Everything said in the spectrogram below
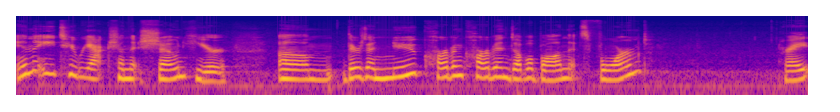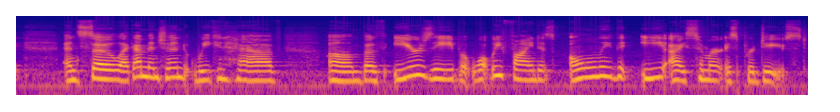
in the E2 reaction that's shown here, um, there's a new carbon-carbon double bond that's formed, right? And so, like I mentioned, we can have um, both E or Z, but what we find is only the E isomer is produced.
